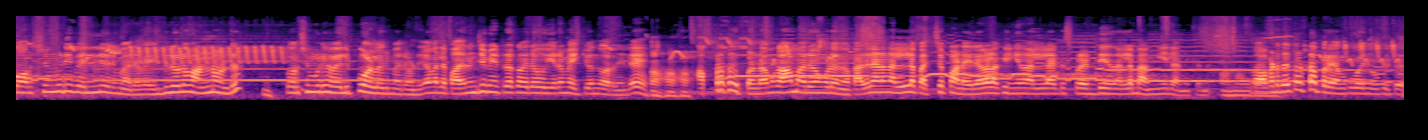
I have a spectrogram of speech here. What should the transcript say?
കുറച്ചും കൂടി വലിയൊരു മരവേ. ഇതിലുള്ള വണ്ണമുണ്ട്. കുറച്ചും കൂടി വലിപ്പമുള്ള ഒരു മരമുണ്ട്. ഞാൻ പറഞ്ഞില്ല പതിനഞ്ച് മീറ്റർ ഒക്കെ വരെ ഉയരം വെക്കുമെന്ന് പറഞ്ഞില്ലേ? അപ്പുറത്ത് നിൽപ്പുണ്ട് നമുക്ക് ആ മരവും കൂടി നോക്കാം. അതിലാണ് നല്ല പച്ചപ്പാണ്. ഇലകളൊക്കെ ഇങ്ങനെ നല്ലതായിട്ട് സ്പ്രെഡ് ചെയ്ത് നല്ല ഭംഗിയിലാണ് നിൽക്കുന്നത്. അവിടുത്തെ തൊട്ടപ്പുറം നമുക്ക് പോയി നോക്കിയിട്ട്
